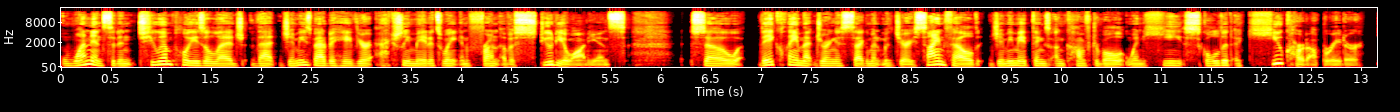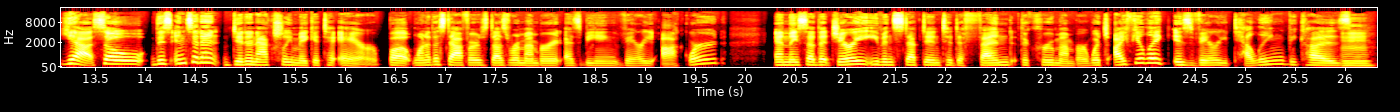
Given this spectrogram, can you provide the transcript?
one incident, two employees allege that Jimmy's bad behavior actually made its way in front of a studio audience. So, they claim that during a segment with Jerry Seinfeld, Jimmy made things uncomfortable when he scolded a cue card operator. Yeah, so this incident didn't actually make it to air, but one of the staffers does remember it as being very awkward. And they said that Jerry even stepped in to defend the crew member, which I feel like is very telling because Mm,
